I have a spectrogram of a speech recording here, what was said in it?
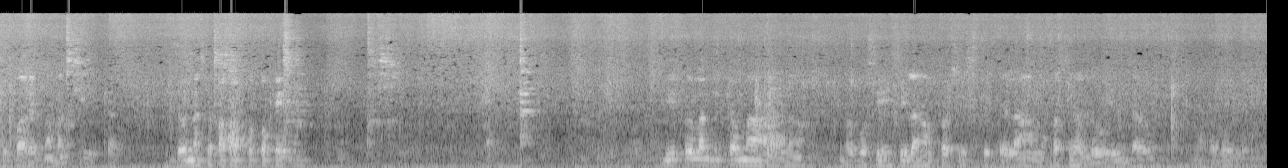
siparit na mantika. Doon na siya papaputokin. Dito lang ikaw ma, ano, mabusisi lang ang persistent. Kailangan mo kasi haluin daw. Nakagabi.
